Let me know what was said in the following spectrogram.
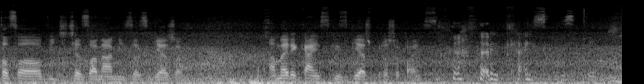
to, co widzicie za nami ze Zgierzem. Amerykański Zgierz, proszę Państwa. Amerykański Zgierz.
